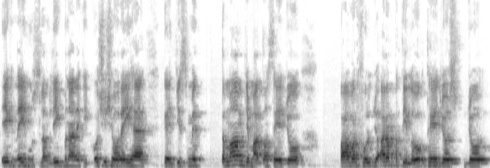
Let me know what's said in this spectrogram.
ایک نئی مسلم لیگ بنانے کی کوشش ہو رہی ہے کہ جس میں تمام جماعتوں سے جو پاورفل جو ارب پتی لوگ تھے جو جو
